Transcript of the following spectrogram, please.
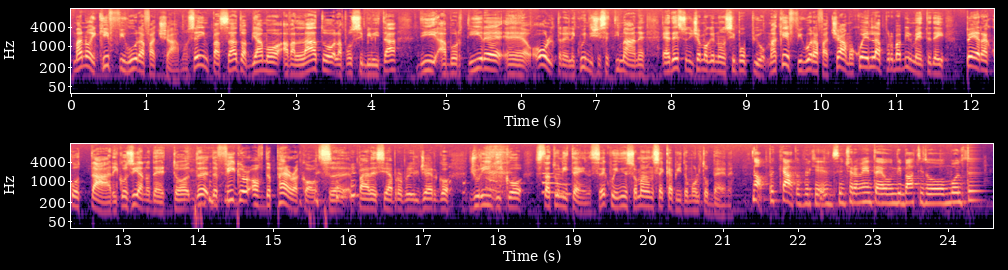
ma noi che figura facciamo? Se in passato abbiamo avallato la possibilità di abortire eh, oltre le 15 settimane e adesso diciamo che non si può più, ma che figura facciamo? Quella probabilmente dei peracottari, così hanno detto, the, the figure of the paracots, eh, pare sia proprio il gergo giuridico statunitense, quindi insomma non si è capito molto bene. No, peccato perché sinceramente è un dibattito molto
